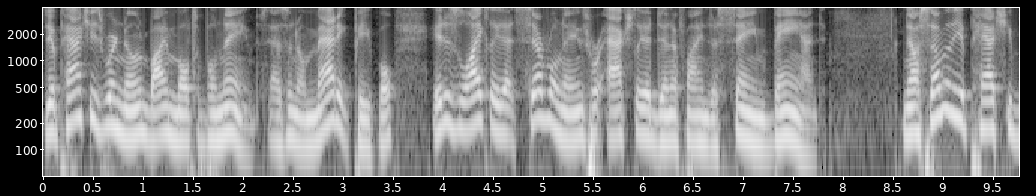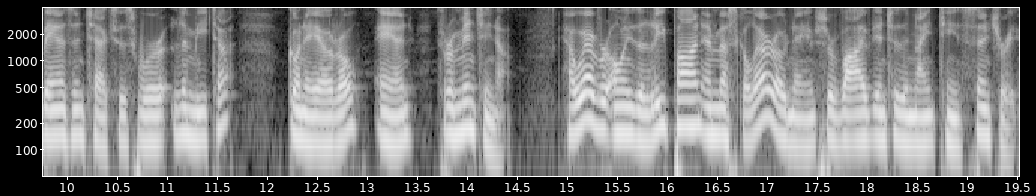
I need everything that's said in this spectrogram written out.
The Apaches were known by multiple names. As a nomadic people, it is likely that several names were actually identifying the same band. Now, some of the Apache bands in Texas were Limita, Conejo, and Trementina. However, only the Lipan and Mescalero names survived into the 19th century.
